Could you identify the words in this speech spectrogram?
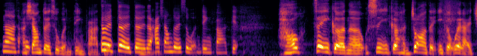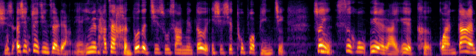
那它相对是稳定发电。对对对对，它相对是稳定发电。好，这一个呢是一个很重要的一个未来趋势，而且最近这两年，因为它在很多的技术上面都有一些些突破瓶颈，所以似乎越来越可观。当然，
